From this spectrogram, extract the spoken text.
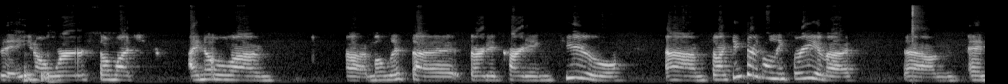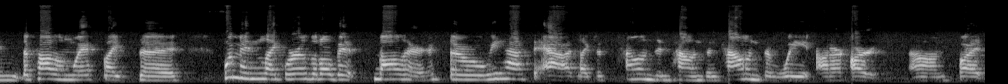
that you know we're so much. I know um, uh, Melissa started karting too, um, so I think there's only three of us. Um, and the problem with like the women, like we're a little bit smaller, so we have to add like just pounds and pounds and pounds of weight on our carts. Um, but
